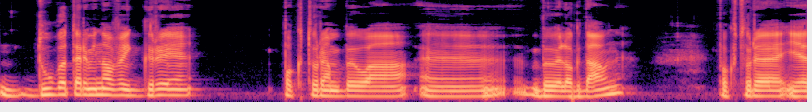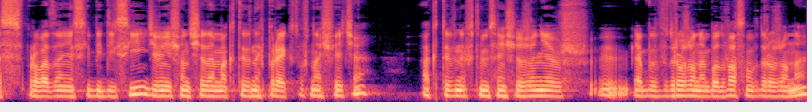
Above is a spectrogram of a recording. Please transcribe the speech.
długoterminowej gry po którym była, e, były lockdowny, po które jest wprowadzenie CBDC, 97 aktywnych projektów na świecie. Aktywnych w tym sensie, że nie już e, jakby wdrożone, bo dwa są wdrożone,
